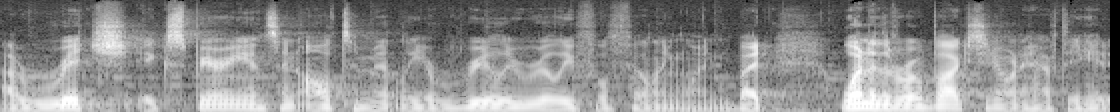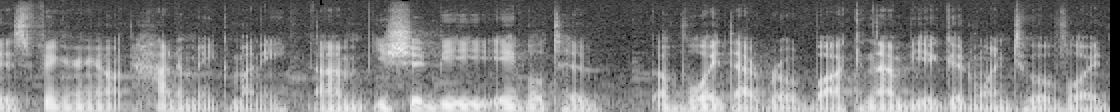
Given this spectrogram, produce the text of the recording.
a rich experience and ultimately a really, really fulfilling one. But one of the roadblocks you don't have to hit is figuring out how to make money. Um, you should be able to avoid that roadblock, and that would be a good one to avoid.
